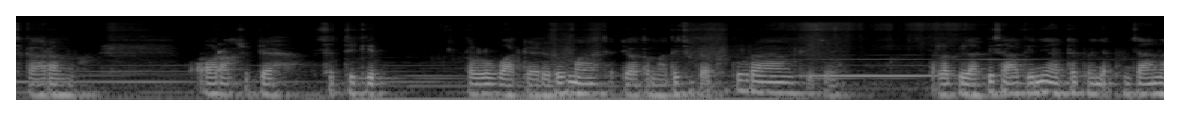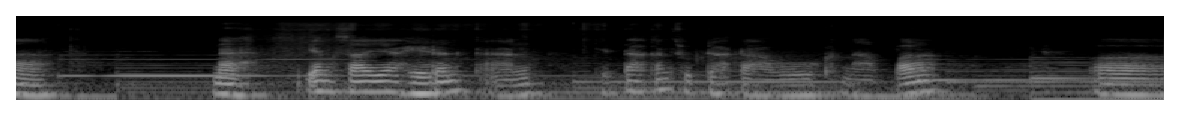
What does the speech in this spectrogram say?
sekarang orang sudah sedikit keluar dari rumah jadi otomatis juga berkurang gitu. Terlebih lagi saat ini ada banyak bencana. Nah yang saya herankan kita kan sudah tahu kenapa uh,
